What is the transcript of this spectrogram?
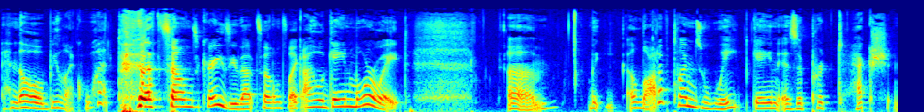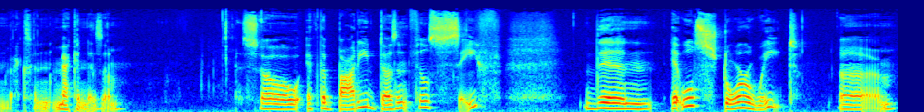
And they'll be like, What? that sounds crazy. That sounds like I will gain more weight. Um, but a lot of times, weight gain is a protection mechanism. So if the body doesn't feel safe, then it will store weight. Um,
